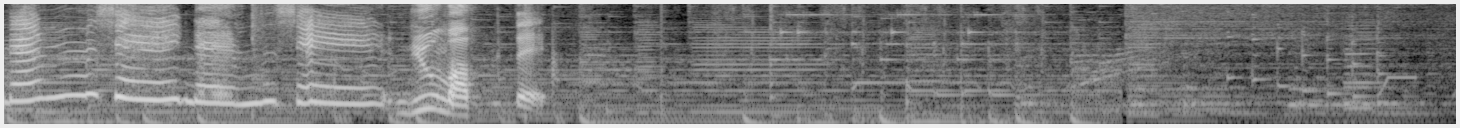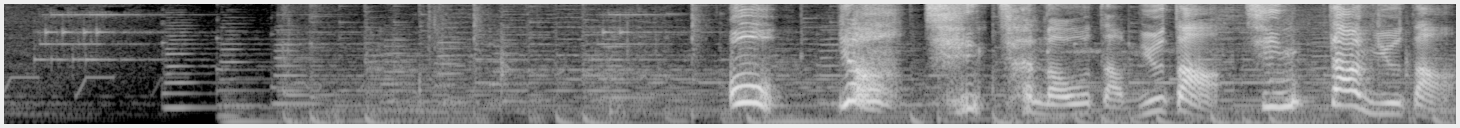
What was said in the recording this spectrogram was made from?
냄새, 냄새. 뮤 맞대. 진짜 나오자. 뮤다. 진짜 뮤다.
